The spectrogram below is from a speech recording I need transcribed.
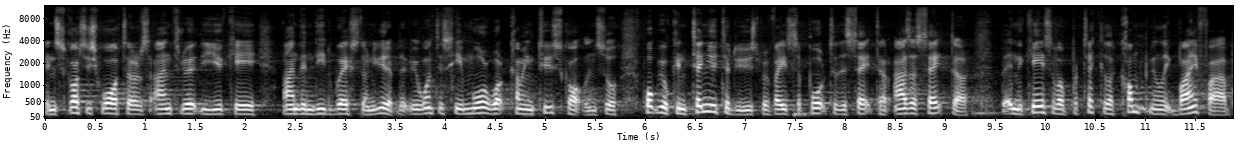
in Scottish waters and throughout the UK and indeed Western Europe, that we want to see more work coming to Scotland. So what we'll continue to do is provide support to the sector as a sector, but in the case of a particular company like Bifab,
